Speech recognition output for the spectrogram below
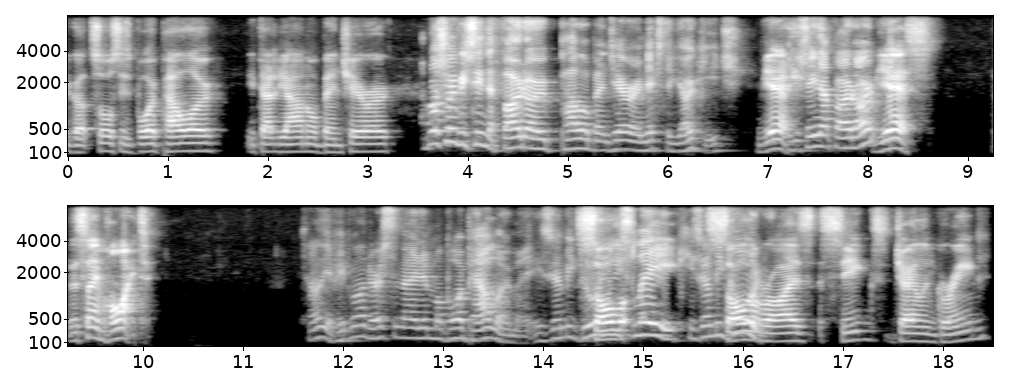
We got Saucy's boy Paolo, Italiano Banchero. I'm not sure if you've seen the photo Paolo Banchero next to Jokic. Yeah. Have you seen that photo? Yes. The same height. Tell you, people underestimating my boy Paolo, mate. He's going to be good Sol- in this league. He's going to be good. Solarize Sigs, Jalen Green.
